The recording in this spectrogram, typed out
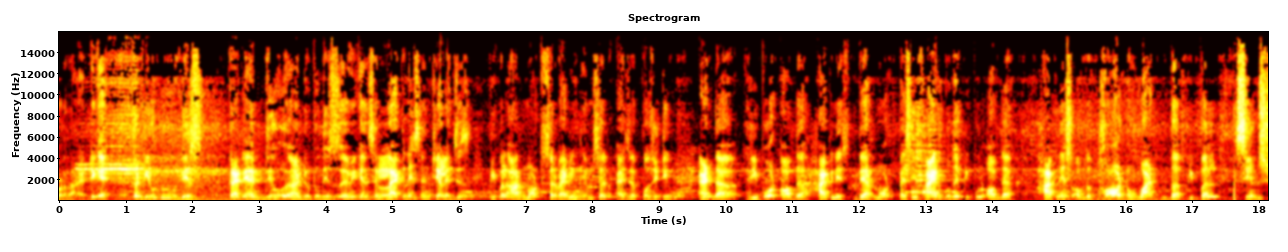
पड़ रहा है ठीक है तो due to this criteria due, uh, due to this uh, we can say lackness and challenges people are not surviving themselves as a positive and the report of the happiness they are not pacifying to the people of the happiness of the thought what the people seems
